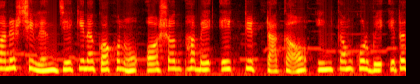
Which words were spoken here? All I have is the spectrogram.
মানুষ ছিলেন যে কিনা কখনো অসৎভাবে একটি টাকাও ইনকাম করবে, এটা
